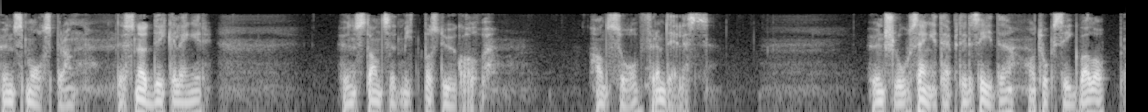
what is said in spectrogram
Hun småsprang, det snødde ikke lenger. Hun stanset midt på stuegulvet. Han sov fremdeles. Hun slo sengeteppet til side og tok Sigvald opp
